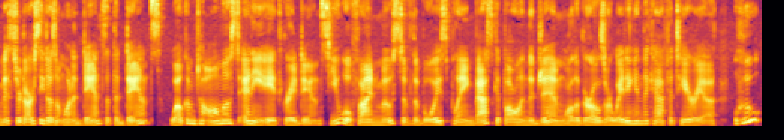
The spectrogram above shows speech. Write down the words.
Mr. Darcy doesn't want to dance at the dance? Welcome to almost any eighth grade dance. You will find most of the boys playing basketball in the gym while the girls are waiting in the cafeteria. Who?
